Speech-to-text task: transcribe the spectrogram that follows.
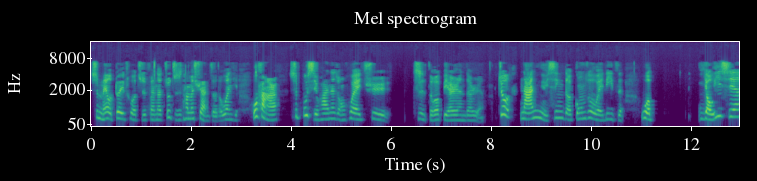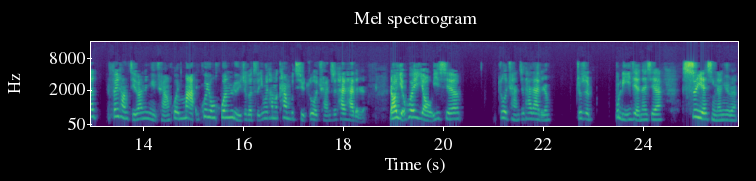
是没有对错之分的，就只是他们选择的问题。我反而是不喜欢那种会去指责别人的人。就拿女性的工作为例子，我有一些。非常极端的女权会骂，会用“婚驴”这个词，因为他们看不起做全职太太的人。然后也会有一些做全职太太的人，就是不理解那些事业型的女人。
